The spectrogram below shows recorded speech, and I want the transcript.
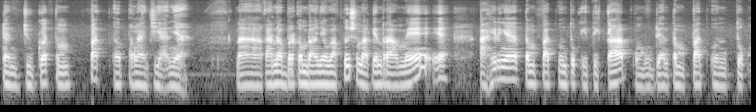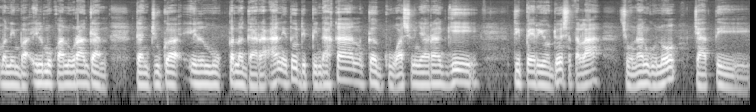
dan juga tempat e, pengajiannya. Nah, karena berkembangnya waktu semakin rame ya akhirnya tempat untuk itikaf, kemudian tempat untuk menimba ilmu kanuragan dan juga ilmu kenegaraan itu dipindahkan ke Gua Sunyaragi di periode setelah Sunan Gunung Jati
